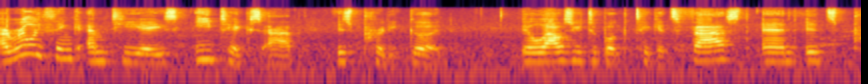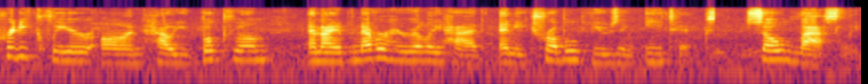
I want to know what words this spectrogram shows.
I really think MTA's eTix app is pretty good. It allows you to book tickets fast, and it's pretty clear on how you book them, and I have never really had any trouble using eTix. So, lastly,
